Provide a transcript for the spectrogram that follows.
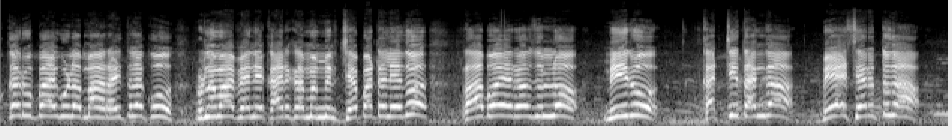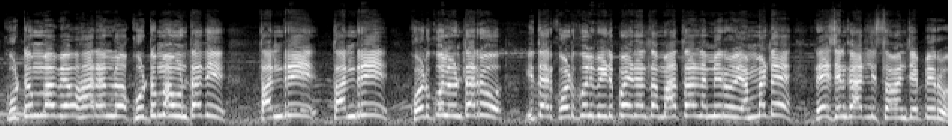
ఒక్క రూపాయి కూడా మా రైతులకు రుణమాఫీ అనే కార్యక్రమం మీరు చేపట్టలేదు. రాబోయే రోజుల్లో మీరు ఖచ్చితంగా బేషరతుగా కుటుంబ వ్యవహారంలో కుటుంబం ఉంటుంది. తండ్రి తండ్రి కొడుకులు ఉంటారు. ఇద్దరు కొడుకులు విడిపోయినంత మాత్రాన మీరు ఎమ్మటే రేషన్ కార్డులు ఇస్తామని చెప్పారు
